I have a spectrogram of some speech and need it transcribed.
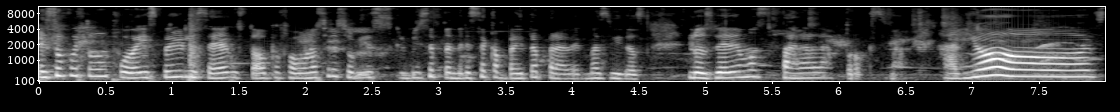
Eso fue todo por hoy. Espero que les haya gustado. Por favor, no se les olvide suscribirse, prender esta campanita para ver más videos. Nos veremos para la próxima. Adiós.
